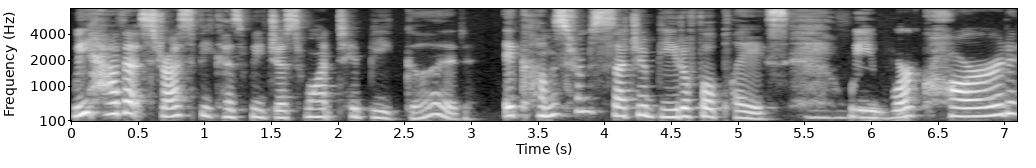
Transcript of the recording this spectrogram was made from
we have that stress because we just want to be good. It comes from such a beautiful place. Mm-hmm. We work hard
